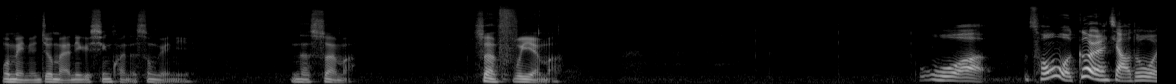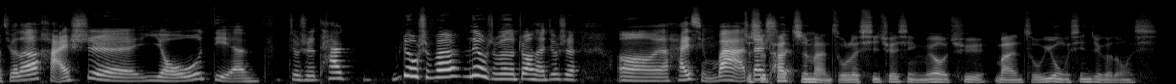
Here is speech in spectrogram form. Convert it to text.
我每年就买那个新款的送给你，那算吗？算敷衍吗？我从我个人角度，我觉得还是有点，就是他六十分，六十分的状态就是，呃，还行吧。就但是他只满足了稀缺性，没有去满足用心这个东西。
